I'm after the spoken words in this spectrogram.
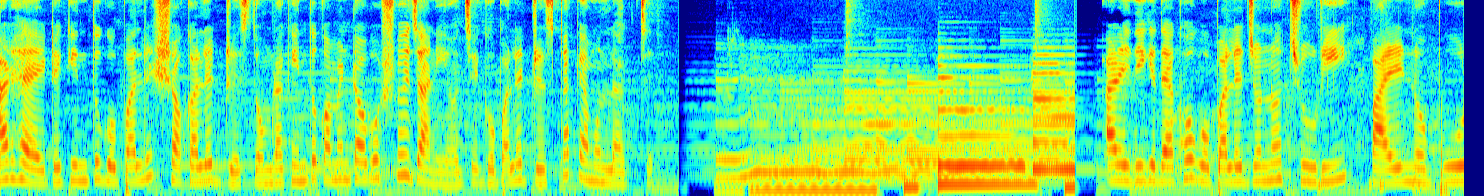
আর হ্যাঁ এটা কিন্তু গোপালের সকালের ড্রেস তোমরা কিন্তু কমেন্টে অবশ্যই জানিও যে গোপালের ড্রেসটা কেমন লাগছে। আর এদিকে দেখো গোপালের জন্য চুড়ি, পায়ের নপুর,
